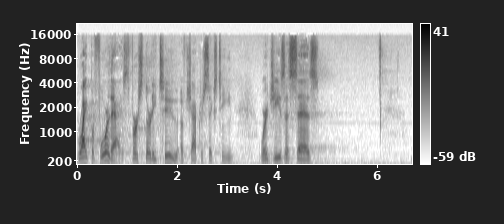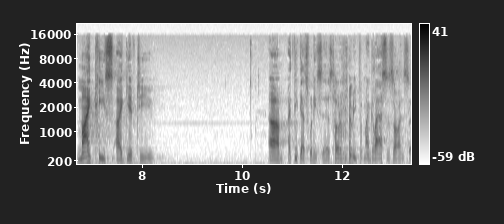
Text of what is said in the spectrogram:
right before that. It's verse 32 of chapter 16, where Jesus says, My peace I give to you. Um, I think that's what he says. Hold on, let me put my glasses on. So,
